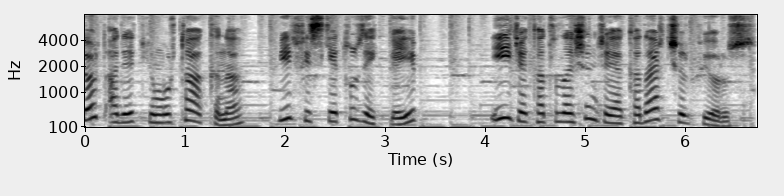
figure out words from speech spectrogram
Dört adet yumurta akına bir fiske tuz ekleyip iyice katılaşıncaya kadar çırpıyoruz.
